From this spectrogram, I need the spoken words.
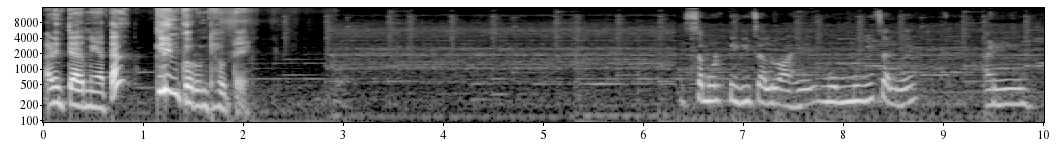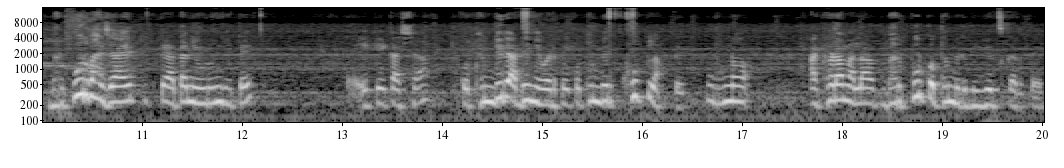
आणि त्या मी आता क्लीन करून ठेवते. समोर टी व्ही चालू आहे मूवी चालू आहे. आणि भरपूर भाज्या आहेत ते आता निवडून घेते. एक एक अशा. कोथिंबीर आधी निवडते कोथिंबीर खूप लागते. पूर्ण आठवडा मला भरपूर कोथिंबीर मी यूज करते.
